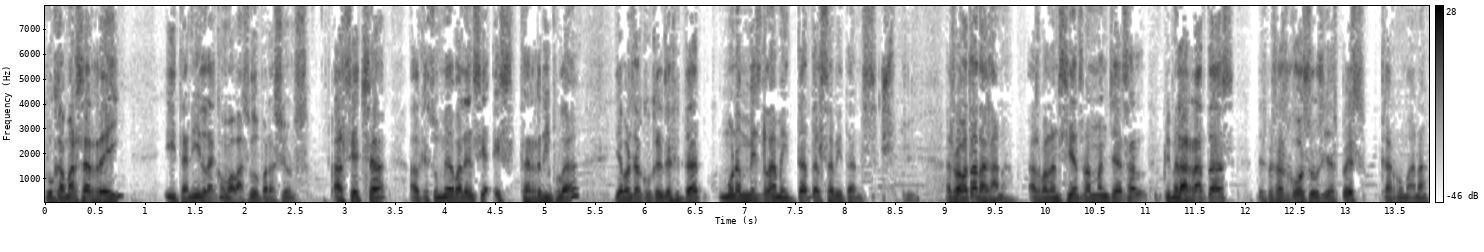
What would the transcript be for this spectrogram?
proclamar-se rei i tenir-la com a base d'operacions. El setge, el que sotmet a València, és terrible i abans de conquerir la ciutat moren més de la meitat dels habitants. Hosti. Es va matar de gana. Els valencians van menjar-se primer les rates, després els gossos i després carn humana.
